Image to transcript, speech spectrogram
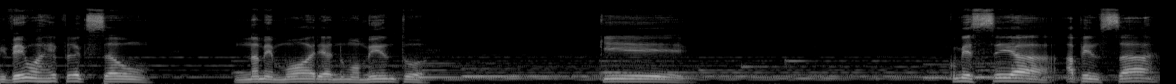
me veio uma reflexão na memória no momento que comecei a, a pensar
